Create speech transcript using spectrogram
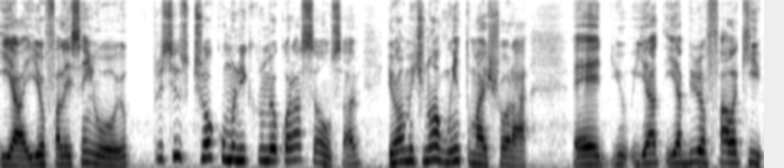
E aí eu falei, Senhor, eu preciso que o Senhor comunique no meu coração, sabe? Eu realmente não aguento mais chorar. É, e, a, e a Bíblia fala que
